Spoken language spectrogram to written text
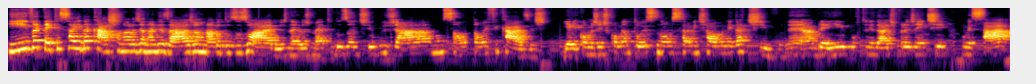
E vai ter que sair da caixa na hora de analisar a jornada dos usuários, né? Os métodos métodos antigos já não são tão eficazes. E aí, como a gente comentou, isso não necessariamente é algo negativo, né? Abre aí oportunidade para a gente começar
